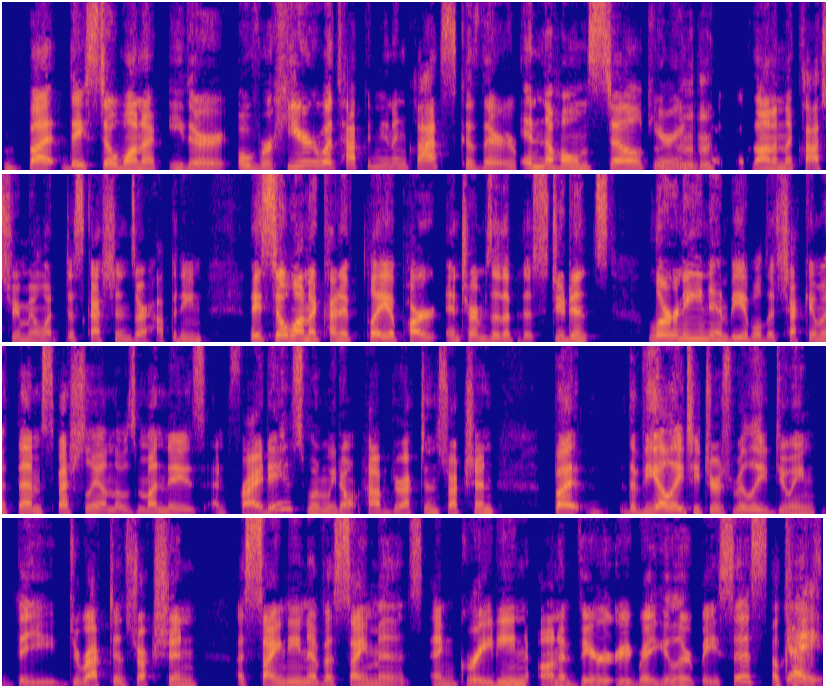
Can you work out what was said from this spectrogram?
but they still want to either overhear what's happening in class because they're in the home still hearing mm-hmm. what goes on in the classroom and what discussions are happening. They still want to kind of play a part in terms of the, the students learning and be able to check in with them, especially on those Mondays and Fridays when we don't have direct instruction. But the VLA teacher is really doing the direct instruction, assigning of assignments, and grading on a very regular basis. Okay. Yes.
